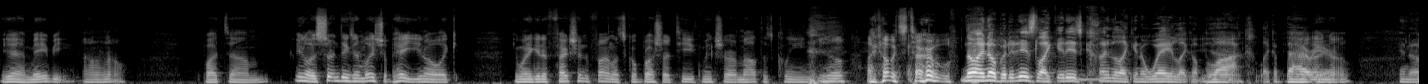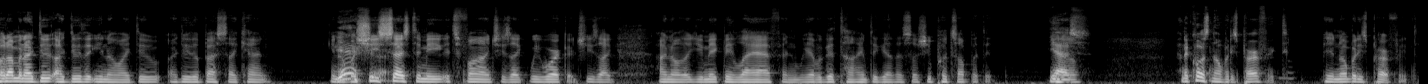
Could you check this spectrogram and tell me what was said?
Yeah, maybe. I don't know. But um, you know, there's certain things in a relationship. Hey, you know, like you want to get affection, fine, let's go brush our teeth, make sure our mouth is clean. You know, I know it's terrible. No, I know, but it is like it is kind of like in a way like a Yeah. block, like a Yeah, barrier. I know. You know. But I mean, I do, I do the, you know, I do, I do the best I can. You know, Yeah, but she sure. says to me, "It's fine." She's like, "We work it." She's like, "I know that you make me laugh and we have a good time together," so she puts up with it. yes. And of course, nobody's perfect. Yeah, nobody's perfect,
